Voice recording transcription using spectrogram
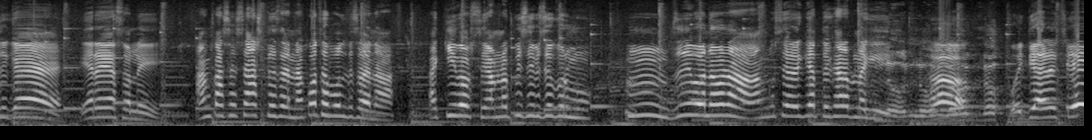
থেকে এরে চলে। আম কাছে আসতে চায় না, কথা বলতে চায় না। আর কি ভাবছি, আমরা পিছে পিছে করব হুম জীবনেও না আঙ্গ চেয়ারে কি এত খারাপ নাকি? হ্যাঁ, ওই দিয়ানের চেয়ে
